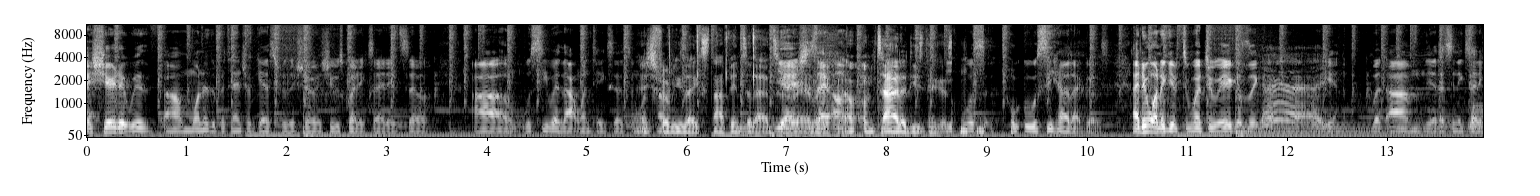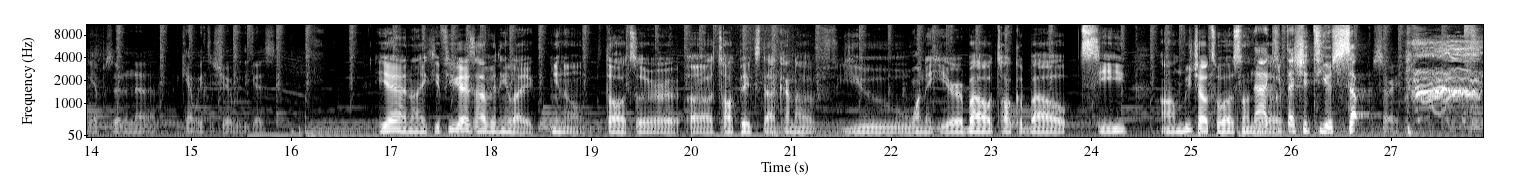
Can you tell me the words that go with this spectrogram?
I shared it with um, one of the potential guests for the show, and she was quite excited. So uh, we'll see where that one takes us. And should probably like snap into that. Too, Yeah, right? she's like, oh, I'm, I'm tired of these niggas. we'll, we'll see how that goes. I didn't want to give too much away because like, ah, you know. But um, yeah, that's an exciting episode, and uh, I can't wait to share it with you guys. Yeah, and like if you guys have any like you know thoughts or uh, topics that kind of you want to hear about, talk about, see, um, reach out to us on Nah, the. keep that shit to yourself. Sorry.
